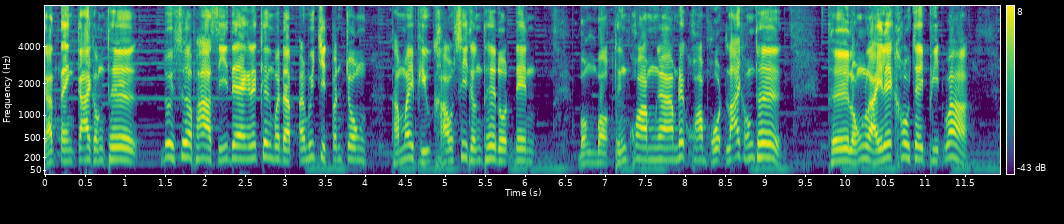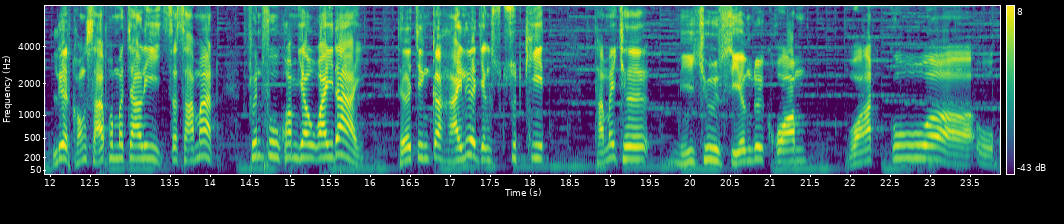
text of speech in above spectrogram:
การแต่งกายของเธอด้วยเสื้อผ้าสีแดงและเครื่องประดับอันวิจิตรบรรจงทำให้ผิวขาวซีดของเธอโดดเด่น บ่งบอกถึงความงามและความโหดร้ายของเธอ เธอหลงไหลและเข้าใจผิดว่า เลือดของสาวพรมจารีจะสามารถ ฟื้นฟูความเยาว์วัยได้ เธอจึงกระหายเลือดอย่างสุดขีดทำให้เธอมีชื่อเสียงด้วยความหวาดกลัวโอ้โห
